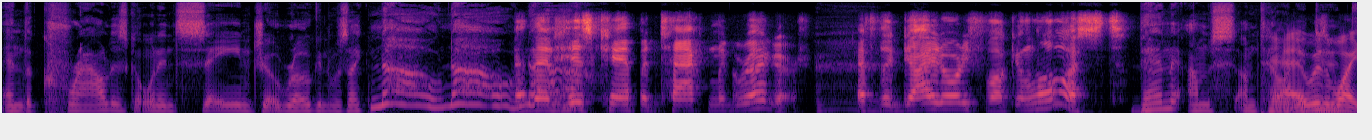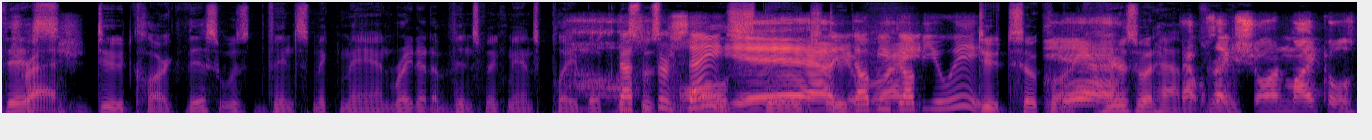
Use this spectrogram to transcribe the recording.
and the crowd is going insane. Joe Rogan was like, "No, no!" And no." then his camp attacked McGregor after the guy had already fucking lost. Then I'm s- I'm telling Yeah, you, it was dude, white this, trash. dude. Clark, this was Vince McMahon, right out of Vince McMahon's playbook. That's this what they're saying. all Yeah, staged, you're dude. right. WWE. Dude, so Clark, Yeah, here's what happened. That was right? like Shawn Michaels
